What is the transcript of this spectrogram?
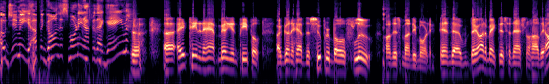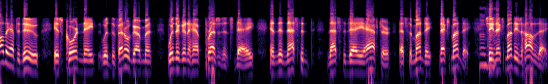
Oh, Jimmy, you up and going this morning after that game? Uh, uh, 18 and a half million people are going to have the Super Bowl flu on this Monday morning. And uh, they ought to make this a national holiday. All they have to do is coordinate with the federal government when they're going to have President's Day, and then that's the that's the day after. That's the Monday, next Monday. Mm-hmm. See, next Monday's a holiday.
